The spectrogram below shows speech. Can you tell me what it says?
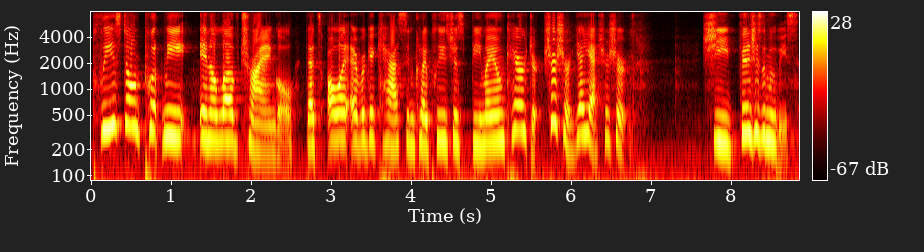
please don't put me in a love triangle. That's all I ever get cast in. Could I please just be my own character? Sure, sure, yeah, yeah, sure, sure." She finishes the movies.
